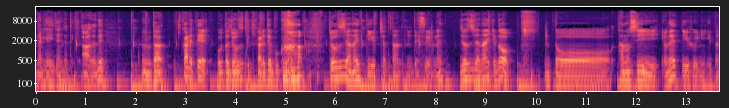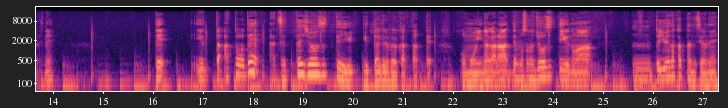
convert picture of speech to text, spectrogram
何が言いたいんだったっけ？ああで歌聞かれてお歌上手って聞かれて僕は 上手じゃないって言っちゃったんですよね。上手じゃないけどうんと楽しいよねっていう風に言ったんですね。って言った後であ絶対上手って言ってあげればよかったって思いながらでもその上手っていうのはうんと言えなかったんですよね。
